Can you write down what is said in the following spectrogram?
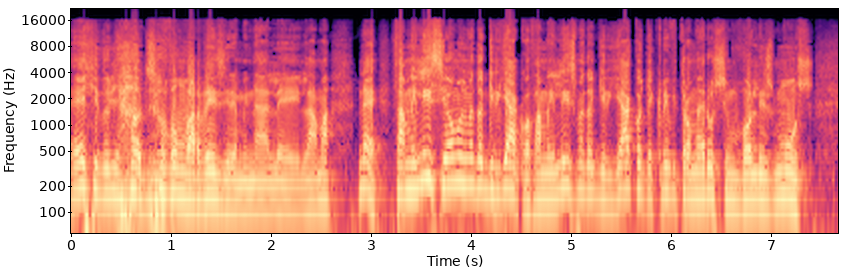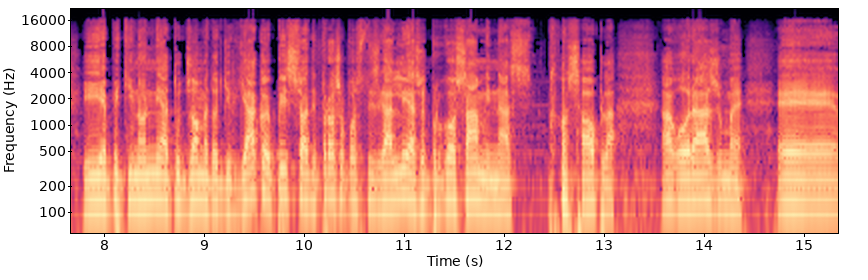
Έχει δουλειά ο Τζο βομβαρδίζει, ρε Μινά, λέει η Λάμα. Ναι, θα μιλήσει όμως με τον Κυριάκο. Θα μιλήσει με τον Κυριάκο και κρύβει τρομερούς συμβολισμούς η επικοινωνία του Τζο με τον Κυριάκο. Επίσης, ο αντιπρόσωπος της Γαλλίας, ο Υπουργός Άμυνας, όσα όπλα αγοράζουμε. Ε,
